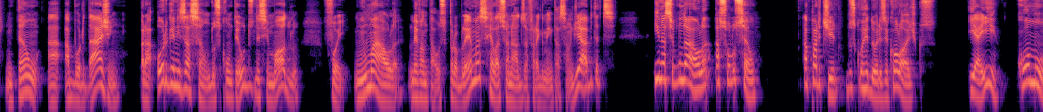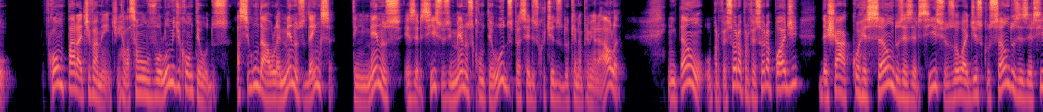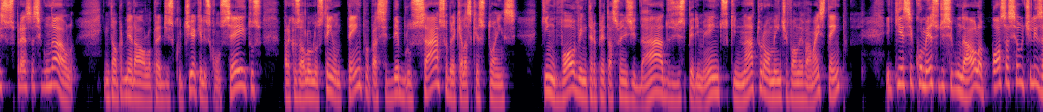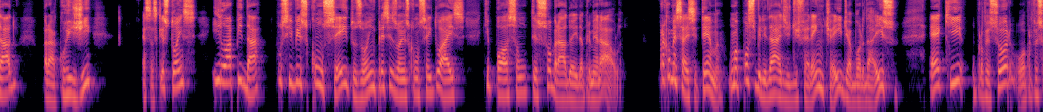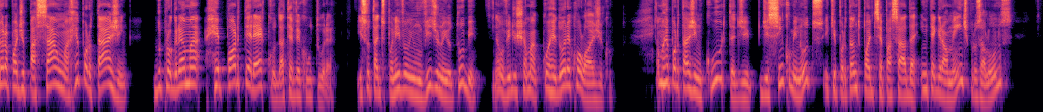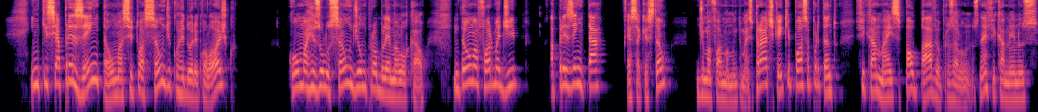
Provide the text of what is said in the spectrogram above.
Então, a abordagem para a organização dos conteúdos nesse módulo foi, em uma aula, levantar os problemas relacionados à fragmentação de hábitats e, na segunda aula, a solução, a partir dos corredores ecológicos. E aí, como comparativamente em relação ao volume de conteúdos, a segunda aula é menos densa, tem menos exercícios e menos conteúdos para ser discutidos do que na primeira aula, então o professor ou a professora pode deixar a correção dos exercícios ou a discussão dos exercícios para essa segunda aula. Então, a primeira aula para discutir aqueles conceitos, para que os alunos tenham tempo para se debruçar sobre aquelas questões que envolvem interpretações de dados, de experimentos, que naturalmente vão levar mais tempo, e que esse começo de segunda aula possa ser utilizado para corrigir essas questões e lapidar possíveis conceitos ou imprecisões conceituais que possam ter sobrado aí da primeira aula. Para começar esse tema, uma possibilidade diferente aí de abordar isso é que o professor ou a professora pode passar uma reportagem do programa Repórter Eco da TV Cultura. Isso está disponível em um vídeo no YouTube, né? o vídeo chama Corredor Ecológico. É uma reportagem curta de, de cinco minutos e que, portanto, pode ser passada integralmente para os alunos, em que se apresenta uma situação de corredor ecológico com uma resolução de um problema local. Então, é uma forma de apresentar essa questão de uma forma muito mais prática e que possa, portanto, ficar mais palpável para os alunos, né? Ficar menos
